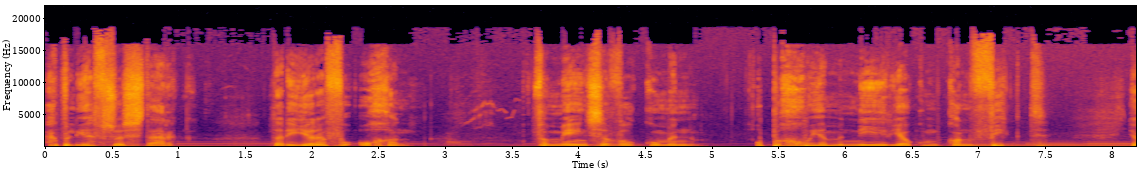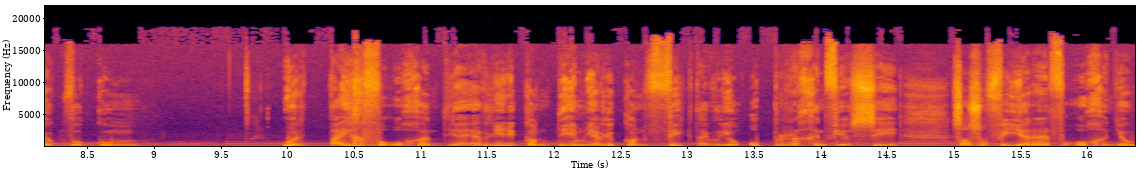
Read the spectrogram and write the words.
Ek beleef so sterk dat die Here vir oggend vir mense wil kom en op 'n goeie manier jou kom convict. Jou wil kom oortuig vir oggend. Jy wil nie condemn nie, hy wil jou convict, hy wil jou oprig en vir jou sê, soos of die Here vir oggend jou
